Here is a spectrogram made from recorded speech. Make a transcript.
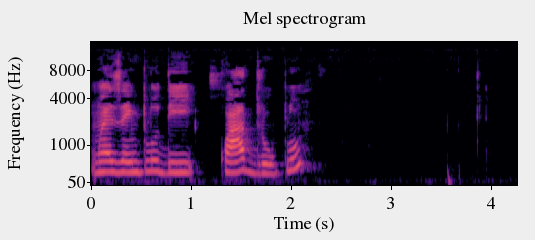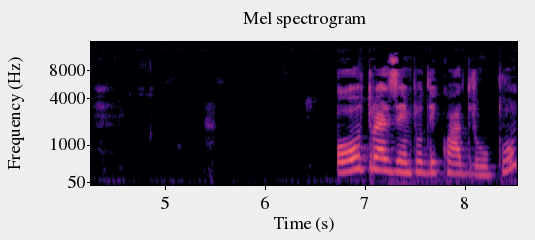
Um exemplo de quadruplo. Outro exemplo de quadruplo.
